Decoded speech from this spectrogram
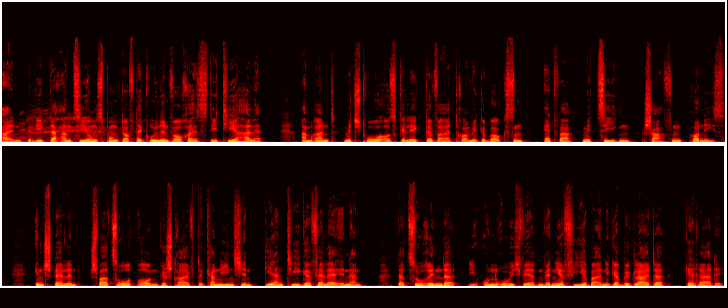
Ein beliebter Anziehungspunkt auf der Grünen Woche ist die Tierhalle. Am Rand mit Stroh ausgelegte weiträumige Boxen, etwa mit Ziegen, Schafen, Ponys in Stellen schwarz-rotbraun gestreifte Kaninchen, die an Tigerfell erinnern. Dazu Rinder, die unruhig werden, wenn ihr vierbeiniger Begleiter gerade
